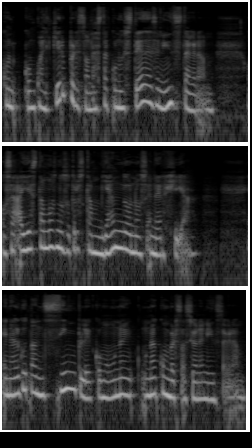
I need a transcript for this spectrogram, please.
con, con cualquier persona, hasta con ustedes en Instagram. O sea, ahí estamos nosotros cambiándonos energía en algo tan simple como una, una conversación en Instagram.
